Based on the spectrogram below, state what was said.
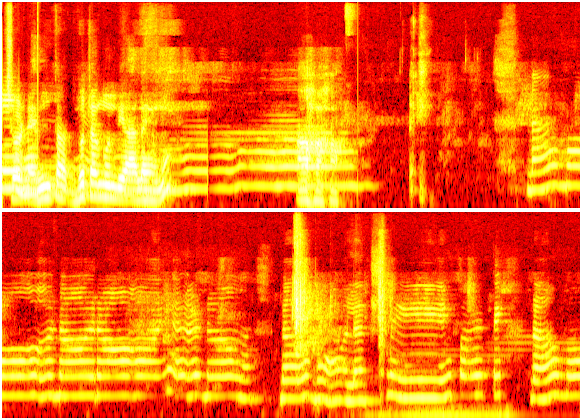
చూడండి ఎంత అద్భుతంగా ఉంది ఆలయము. ఆహాహా. నమో నారాయణ నమో లక్ష్మీపతి నమో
